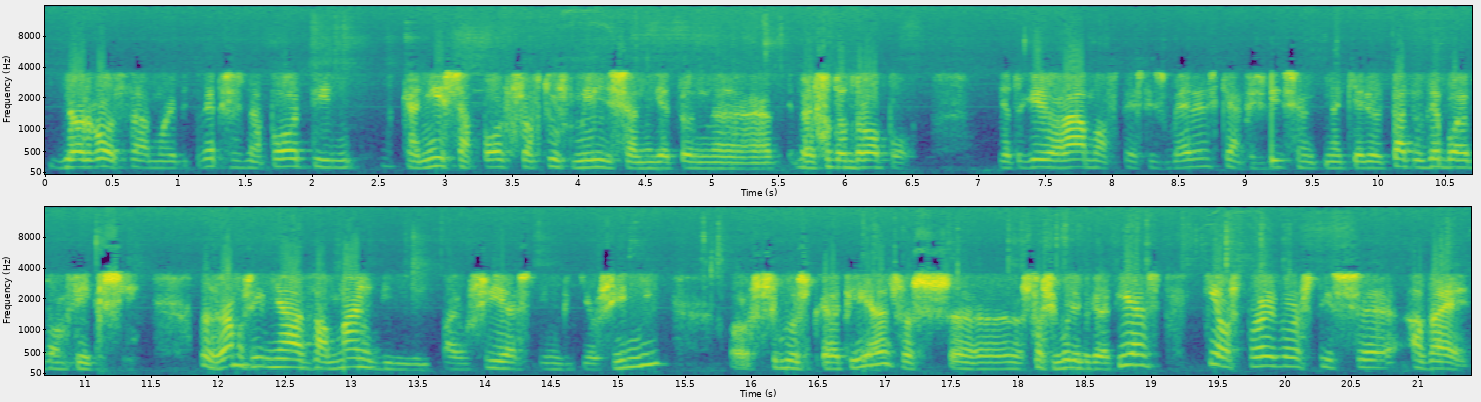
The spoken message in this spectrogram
Γιώργος, θα μου επιτρέψεις να πω ότι κανείς από όλους αυτούς μίλησαν για τον, ε, με αυτόν τον τρόπο για τον κύριο Ράμο αυτές τις μέρες και αμφισβήτησαν την ακυριότητά του, δεν μπορεί να τον θίξει. Ο Ράμος έχει μια αδαμάντινη παρουσία στην δικαιοσύνη ως Σύμβουλος Επικρατείας, ως, ε, στο Συμβούλιο Επικρατείας και ως πρόεδρος της ε, ΑΔΑΕ.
